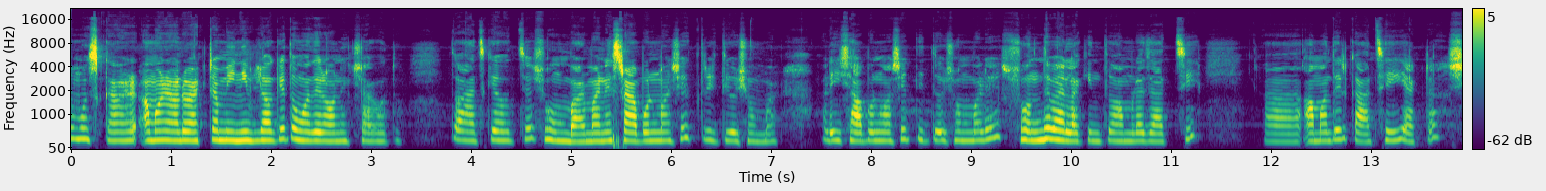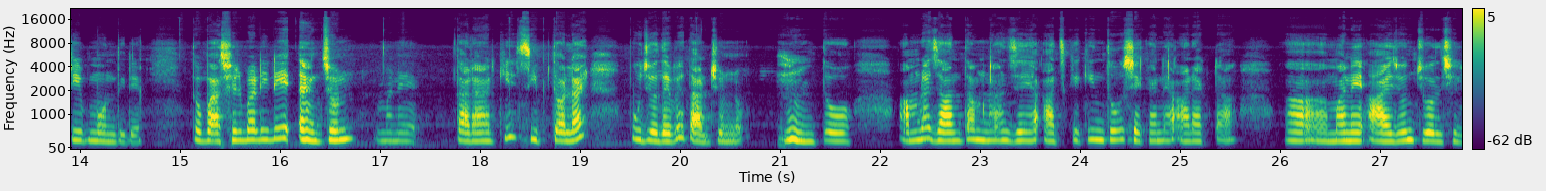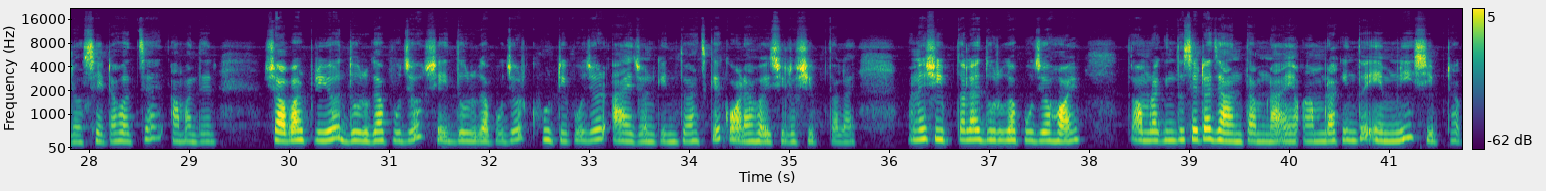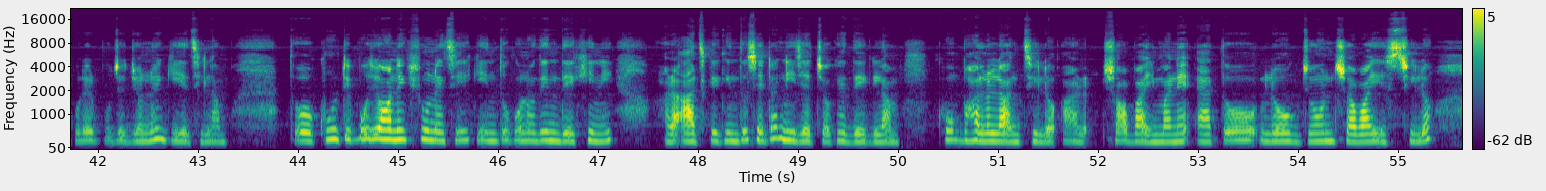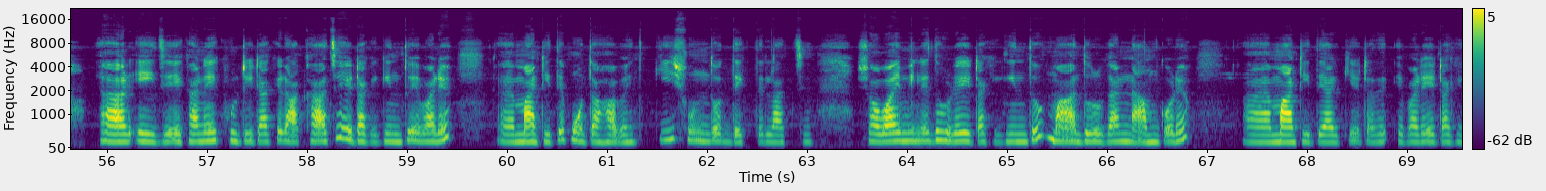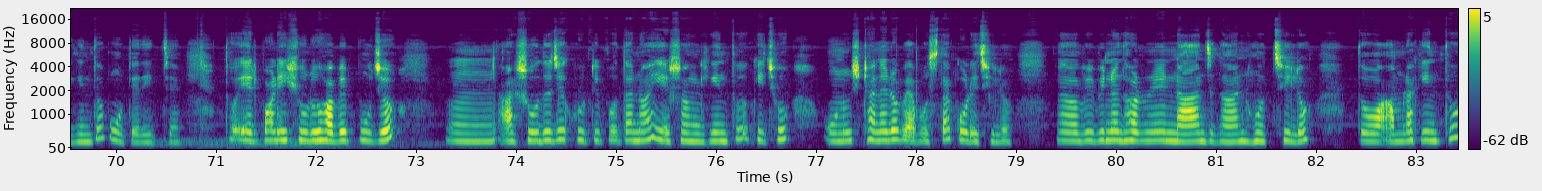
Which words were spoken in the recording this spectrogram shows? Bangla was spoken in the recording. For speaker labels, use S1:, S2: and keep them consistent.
S1: নমস্কার, আমার আরও একটা মিনি ব্লগে তোমাদের অনেক স্বাগত। তো আজকে হচ্ছে সোমবার মানে শ্রাবণ মাসের তৃতীয় সোমবার। আর এই শ্রাবণ মাসের তৃতীয় সোমবারে সন্ধেবেলা কিন্তু আমরা যাচ্ছি আমাদের কাছেই একটা শিব মন্দিরে। তো বাসের বাড়িরই একজন মানে তারা আর কি শিবতলায় পুজো দেবে তার জন্য। তো আমরা জানতাম না যে আজকে কিন্তু সেখানে আর একটা মানে আয়োজন চলছিল, সেটা হচ্ছে আমাদের সবার প্রিয় দুর্গা পুজো, সেই দুর্গা পুজোর খুঁটি পুজোর আয়োজন কিন্তু আজকে করা হয়েছিল শিবতলায়। মানে শিবতলায় দুর্গা পুজো হয়, তো আমরা কিন্তু সেটা জানতাম না। আমরা কিন্তু এমনি শিব ঠাকুরের পুজোর জন্যই গিয়েছিলাম। তো খুঁটি পুজো অনেক শুনেছি, কিন্তু কোনো দিন দেখিনি। আর আজকে কিন্তু সেটা নিজের চোখে দেখলাম। খুব ভালো লাগছিল। আর সবাই মানে এত লোকজন সবাই এসছিল। আর এই যে এখানে খুঁটিটাকে রাখা আছে, এটাকে কিন্তু এবারে মাটিতে পোঁতা হবে। কি সুন্দর দেখতে লাগছে। সবাই মিলে ধরে এটাকে কিন্তু মা দুর্গার নাম করে মাটিতে আর কি এটা এবারে এটাকে কিন্তু পুঁতে দিচ্ছে। তো এরপরেই শুরু হবে পুজো। আর শুধু যে খুঁটি পোঁতা নয়, এর সঙ্গে কিন্তু কিছু অনুষ্ঠানেরও ব্যবস্থা করেছিল। বিভিন্ন ধরনের নাচ গান হচ্ছিল। তো আমরা কিন্তু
